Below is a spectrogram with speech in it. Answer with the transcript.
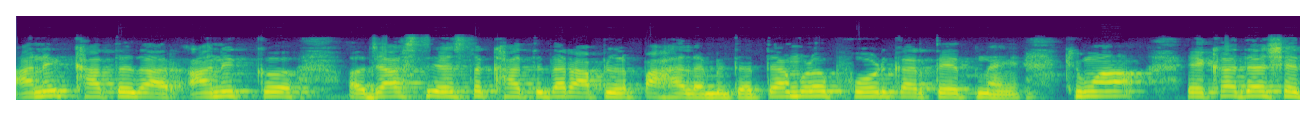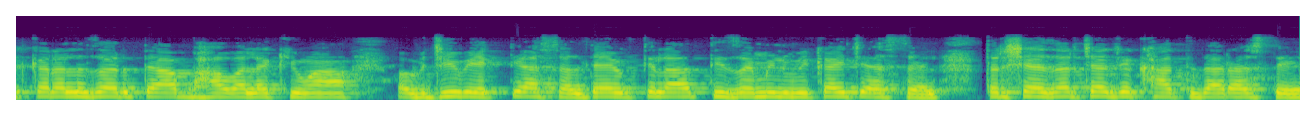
अनेक खातेदार अनेक जास्तीत जास्त खातेदार आपल्याला पाहायला मिळतात. त्यामुळं फोड करता येत नाही. किंवा एखाद्या शेतकऱ्याला जर त्या भावाला किंवा जी व्यक्ती असेल त्या व्यक्तीला ती जमीन विकायची असेल तर शेजारच्या जे खातेदार असते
